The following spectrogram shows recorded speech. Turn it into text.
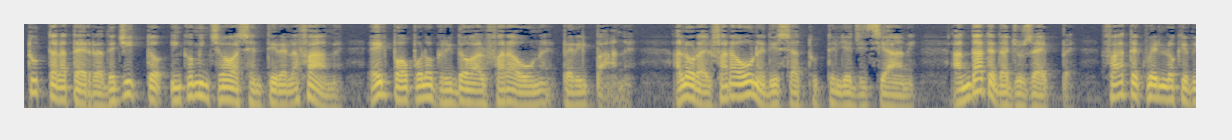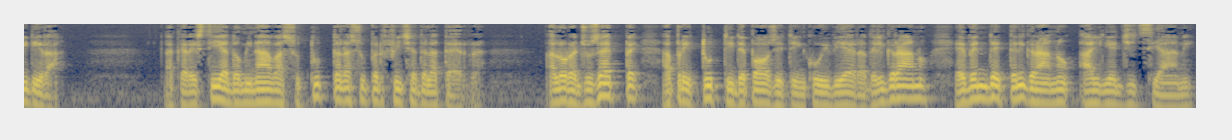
tutta la terra d'Egitto incominciò a sentire la fame e il popolo gridò al faraone per il pane. Allora il faraone disse a tutti gli egiziani: Andate da Giuseppe, fate quello che vi dirà. La carestia dominava su tutta la superficie della terra. Allora Giuseppe aprì tutti i depositi in cui vi era del grano e vendette il grano agli egiziani.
